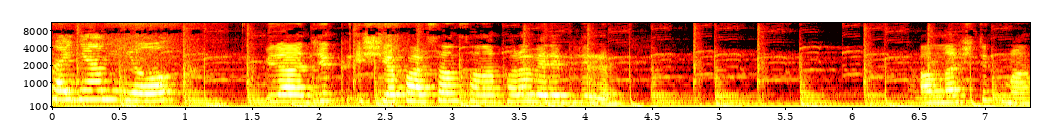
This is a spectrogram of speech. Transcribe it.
param yok. Birazcık iş yaparsan sana para verebilirim. Anlaştık mı?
